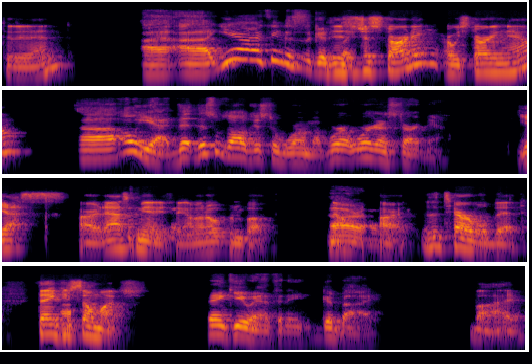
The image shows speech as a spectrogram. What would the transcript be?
Did it end? Uh, uh yeah, I think this is a good. Is it just starting? Are we starting now? Uh, oh yeah, th- this was all just a warm up. We're we're gonna start now. Yes. All right. Ask me anything. I'm an open book. No, all right. All right. It's a terrible bit. Thank you so much. Thank you, Anthony. Goodbye. Bye.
